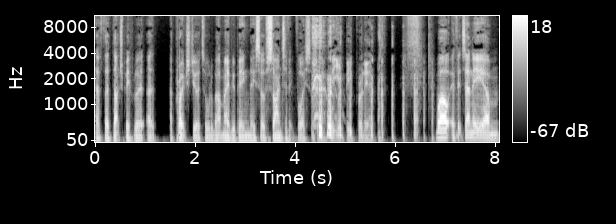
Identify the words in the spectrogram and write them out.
have the Dutch people uh, uh, approached you at all about maybe being the sort of scientific voice? that you'd be brilliant. well, if it's any um,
